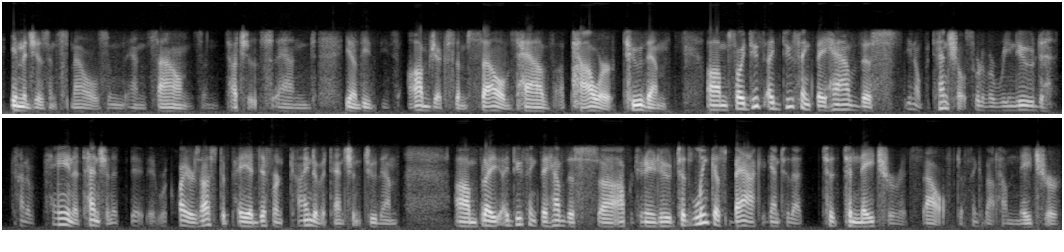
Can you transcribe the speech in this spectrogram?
images and smells and, and sounds and touches, and you know these, these objects themselves have a power to them. Um, so I do I do think they have this you know potential, sort of a renewed kind of paying attention. It, it, it requires us to pay a different kind of attention to them. Um, but I, I do think they have this uh, opportunity to, to link us back again to that to, to nature itself, to think about how nature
